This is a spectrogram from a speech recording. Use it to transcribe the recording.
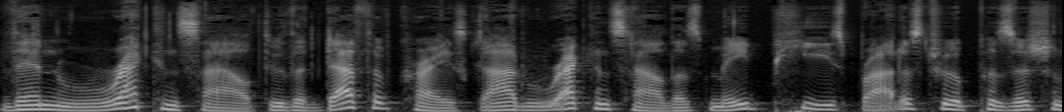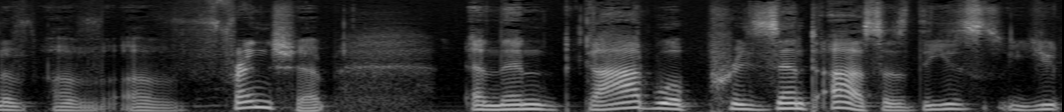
then reconciled through the death of Christ. God reconciled us, made peace, brought us to a position of, of, of friendship. And then God will present us as these you,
